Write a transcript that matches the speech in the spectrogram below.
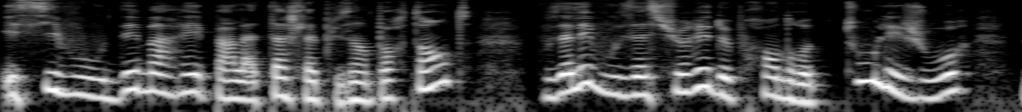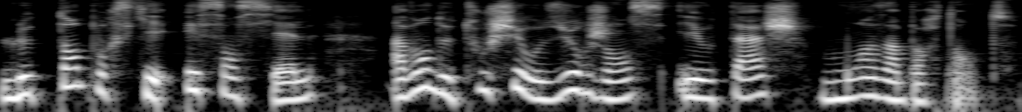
Et si vous démarrez par la tâche la plus importante, vous allez vous assurer de prendre tous les jours le temps pour ce qui est essentiel avant de toucher aux urgences et aux tâches moins importantes.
